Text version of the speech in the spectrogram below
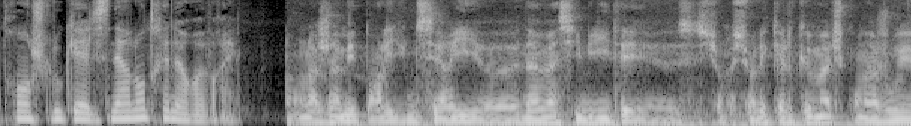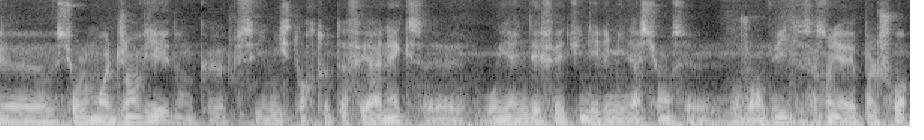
tranche Luke Elsner, l'entraîneur vrai. On n'a jamais parlé d'une série euh, d'invincibilité euh, sur, les quelques matchs qu'on a joués euh, sur le mois de janvier. Donc c'est une histoire tout à fait annexe. Où il y a une défaite, une élimination. Aujourd'hui, de toute façon, il n'y avait pas le choix.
